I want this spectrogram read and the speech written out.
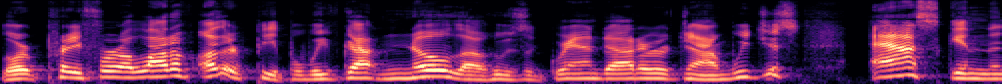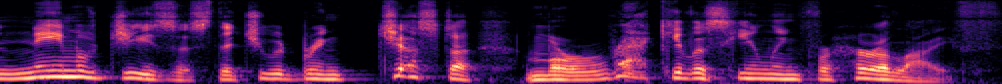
Lord, pray for a lot of other people. We've got Nola, who's a granddaughter of John. We just ask in the name of Jesus that you would bring just a miraculous healing for her life.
